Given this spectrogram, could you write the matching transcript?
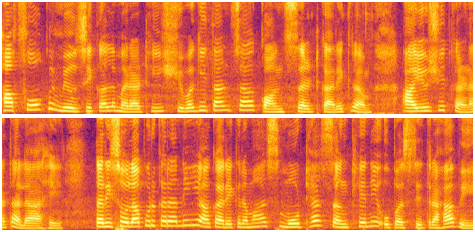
हा फोक म्युझिकल मराठी शिवगीतांचा कॉन्सर्ट कार्यक्रम आयोजित करण्यात आला आहे. तरी सोलापूरकरांनी या कार्यक्रमास मोठ्या संख्येने उपस्थित राहावे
